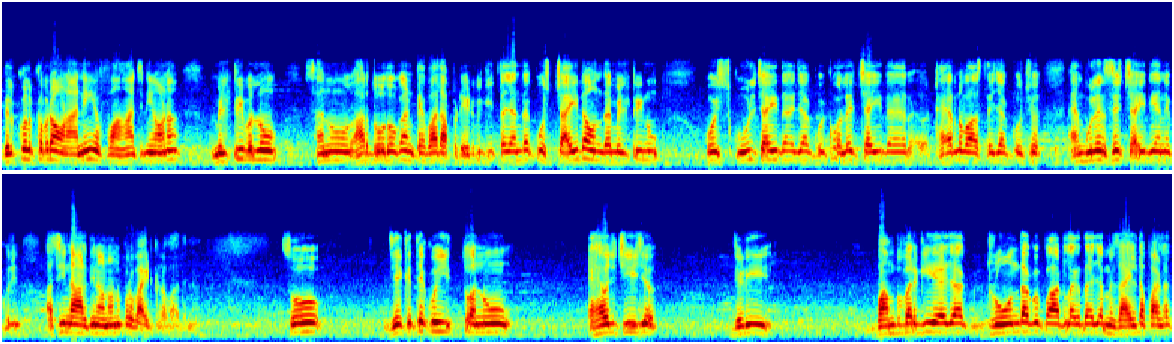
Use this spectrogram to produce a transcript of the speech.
ਬਿਲਕੁਲ ਘਬਰਾਉਣਾ ਨਹੀਂ, ਅਫਵਾਹਾਂ 'ਚ ਨਹੀਂ ਆਉਣਾ। ਮਿਲਟਰੀ ਵੱਲੋਂ ਸਾਨੂੰ ਹਰ 2-2 ਘੰਟੇ ਬਾਅਦ ਅਪਡੇਟ ਵੀ ਕੀਤਾ ਜਾਂਦਾ। ਕੁਝ ਚਾਹੀਦਾ ਹੁੰਦਾ ਮਿਲਟਰੀ ਨੂੰ ਕੋਈ ਸਕੂਲ ਚਾਹੀਦਾ ਹੈ ਜਾਂ ਕੋਈ ਕਾਲਜ ਚਾਹੀਦਾ ਹੈ, ਠਹਿਰਨ ਵਾਸਤੇ ਜਾਂ ਕੁਝ ਐਂਬੂਲੈਂਸਸ ਚਾਹੀਦੀਆਂ ਨੇ ਕੁਝ, ਅਸੀਂ ਨਾਲ ਦੀ ਨਾਲ ਉਹਨਾਂ ਨੂੰ ਪ੍ਰੋਵਾਈਡ ਕਰਵਾ ਦਿੰਦੇ ਹਾਂ। ਸੋ ਜੇ ਕਿਤੇ ਕੋਈ ਤੁਹਾਨੂੰ ਇਹੋ ਜਿਹੀ ਚੀਜ਼ ਜਿਹੜੀ ਬੰਬ ਵਰਗੀ ਹੈ ਜਾਂ ਡਰੋਨ ਦਾ ਕੋਈ ਪਾਰਟ ਲੱਗਦਾ ਜਾਂ ਮਿਜ਼ਾਈਲ ਦਾ ਪਾਰਟ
